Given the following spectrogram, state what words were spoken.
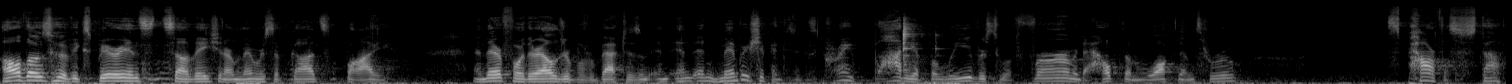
All those who have experienced salvation are members of God's body and therefore they're eligible for baptism and, and, and membership into this great body of believers to affirm and to help them walk them through. It's powerful stuff.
